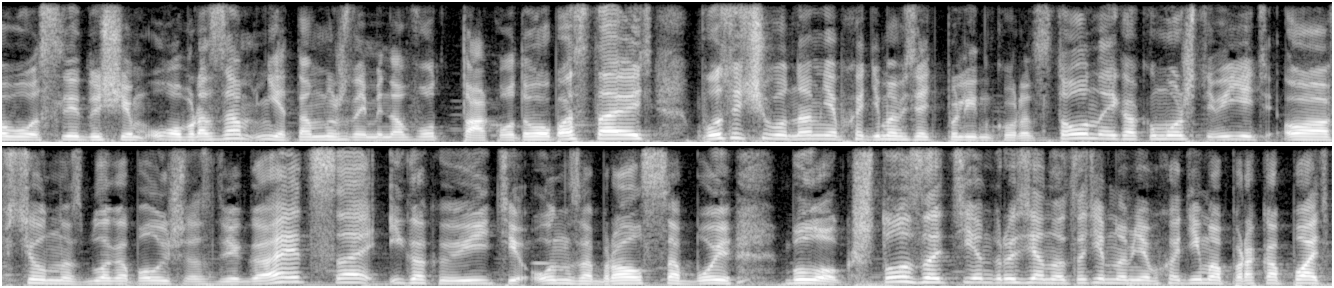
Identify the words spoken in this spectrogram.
его следующим образом, нет, нам нужно именно вот так вот его поставить, после чего нам необходимо взять пылинку редстоуна, и как вы можете видеть, все у нас благополучно сдвигается, и как вы видите, он забрал с собой блок. Что затем, друзья? Но затем нам необходимо прокопать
